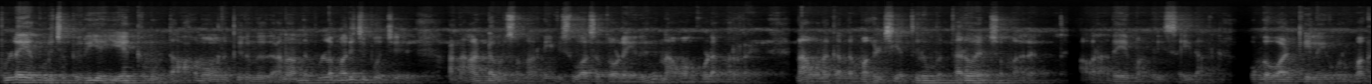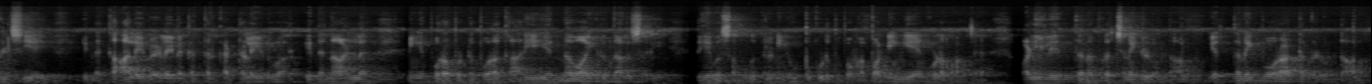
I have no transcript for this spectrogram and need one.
பிள்ளையை குறித்த பெரிய ஏக்கமும் தாகமும் அவனுக்கு இருந்தது. ஆனால் அந்த பிள்ளை மறிச்சு போச்சு. ஆனால் ஆண்டவர் சொன்னார் நீ விசுவாசத்தோடு இரு நான் அவன் கூட வர்றேன். நான் உனக்கு அந்த மகிழ்ச்சியை திரும்ப தருவேன்னு சொன்னார். அவர் அதே மாதிரி செய்தார். உங்கள் வாழ்க்கையிலே ஒரு மகிழ்ச்சியை இந்த காலை வேளையில் கத்தர் கட்டளையிடுவார். இந்த நாளில் நீங்கள் புறப்பட்டு போகிற காரியம் என்னவாக இருந்தாலும் சரி தேவ சமூகத்தில் நீங்கள் ஒப்பு கொடுத்து போங்க. அப்பா நீங்கள் என் கூட வாங்க. வழியில் எத்தனை பிரச்சனைகள் வந்தாலும் எத்தனை போராட்டங்கள் வந்தாலும்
